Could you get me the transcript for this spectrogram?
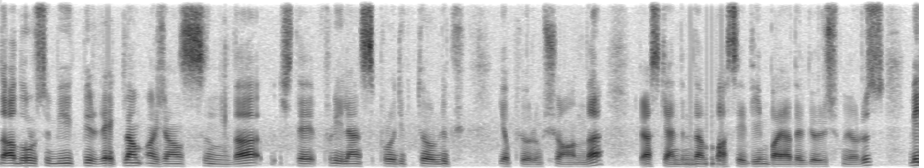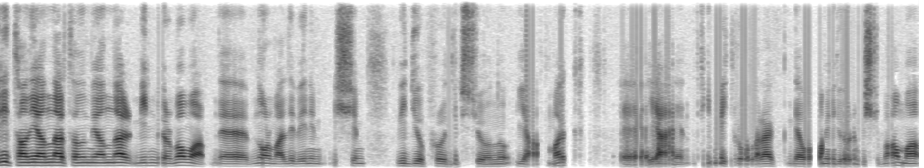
daha doğrusu büyük bir reklam ajansında işte freelance prodüktörlük yapıyorum şu anda. Biraz kendimden bahsedeyim. Bayağıdır görüşmüyoruz. Beni tanıyanlar tanımayanlar bilmiyorum ama e, normalde benim işim video prodüksiyonu yapmak. E, yani filmmaker olarak devam ediyorum işime ama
